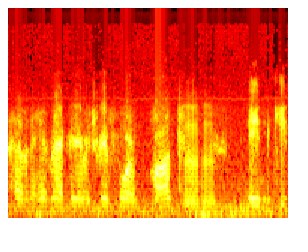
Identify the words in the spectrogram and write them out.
having a hit record every three or four months Mm-hmm. needing to keep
